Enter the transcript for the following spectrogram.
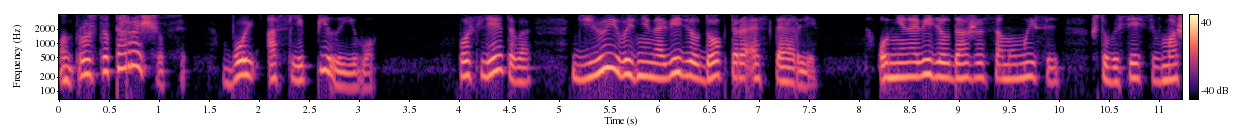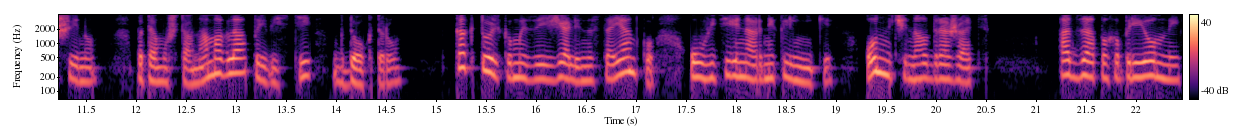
он просто таращился, боль ослепила его. После этого Дьюи возненавидел доктора Эстерли. Он ненавидел даже саму мысль, чтобы сесть в машину, потому что она могла привести к доктору. Как только мы заезжали на стоянку у ветеринарной клиники, он начинал дрожать. От запаха приемной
